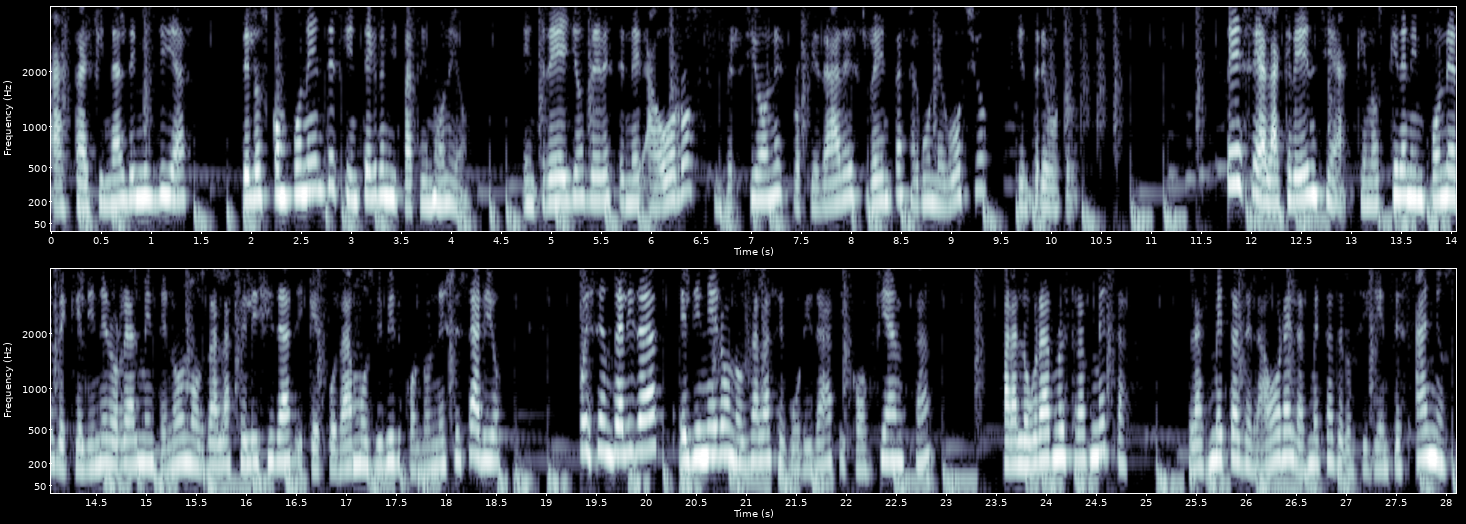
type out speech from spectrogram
hasta el final de mis días de los componentes que integren mi patrimonio. Entre ellos debes tener ahorros, inversiones, propiedades, rentas, algún negocio, entre otros. Pese a la creencia que nos quieren imponer de que el dinero realmente no nos da la felicidad y que podamos vivir con lo necesario, pues en realidad el dinero nos da la seguridad y confianza para lograr nuestras metas, las metas de la hora y las metas de los siguientes años,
